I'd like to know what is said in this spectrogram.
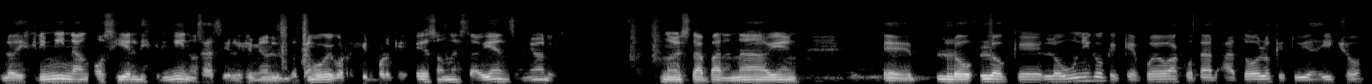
lo discriminan o si él discrimina, o sea, si él discrimina lo tengo que corregir porque eso no está bien, señores. No está para nada bien. Eh, lo, lo, que, lo único que, que, puedo acotar a todo lo que tú has dicho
